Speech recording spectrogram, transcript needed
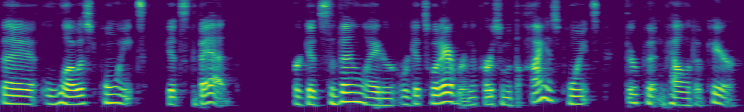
the lowest points gets the bed or gets the ventilator or gets whatever. And the person with the highest points, they're put in palliative care.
